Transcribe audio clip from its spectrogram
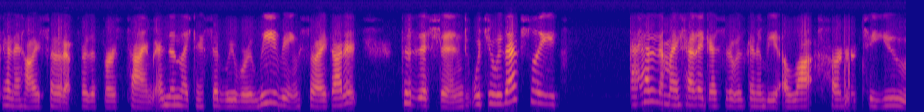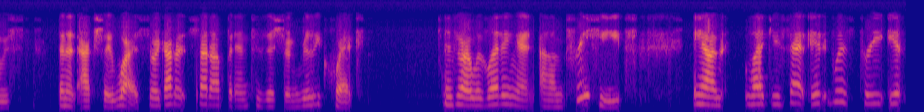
kind of how I it up for the first time. And then, like I said, we were leaving, so I got it positioned, which it was actually, I had it in my head, I guess, that it was going to be a lot harder to use than it actually was. So I got it set up and in position really quick. And so I was letting it um, preheat and like you said, it was pre it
